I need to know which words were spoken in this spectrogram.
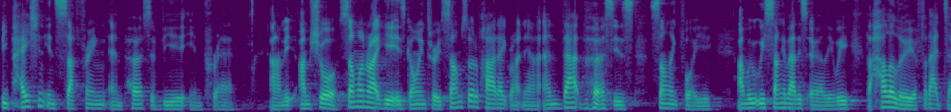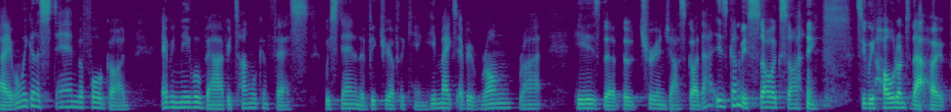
be patient in suffering, and persevere in prayer. Um, it, I'm sure someone right here is going through some sort of heartache right now, and that verse is something for you. Um, we, we sung about this earlier. We, the hallelujah for that day when we're going to stand before God. Every knee will bow, every tongue will confess. We stand in the victory of the King. He makes every wrong right. He is the, the true and just God. That is going to be so exciting. See, we hold on to that hope.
